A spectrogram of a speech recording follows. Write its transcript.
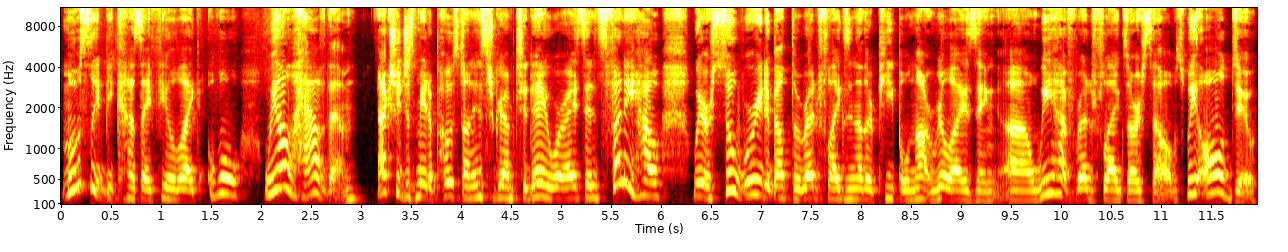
mostly because I feel like, well, we all have them. I actually just made a post on Instagram today where I said it's funny how we are so worried about the red flags in other people, not realizing uh, we have red flags ourselves. We all all do.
